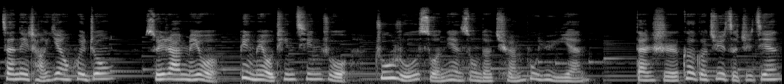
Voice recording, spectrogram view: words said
在那场宴会中虽然没有，并没有听清楚侏儒所念诵的全部预言，但是各个句子之间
